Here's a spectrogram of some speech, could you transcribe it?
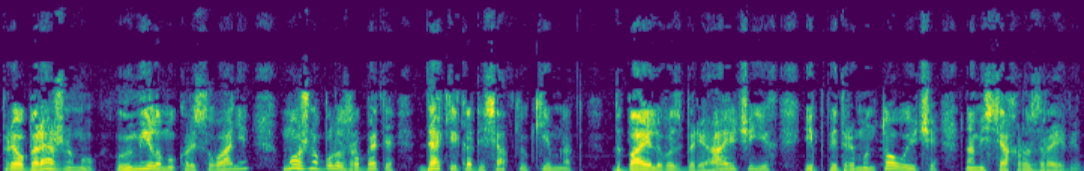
при обережному вмілому користуванні можна було зробити декілька десятків кімнат, дбайливо зберігаючи їх і підремонтовуючи на місцях розривів.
